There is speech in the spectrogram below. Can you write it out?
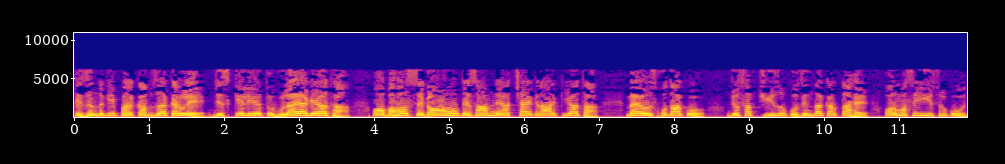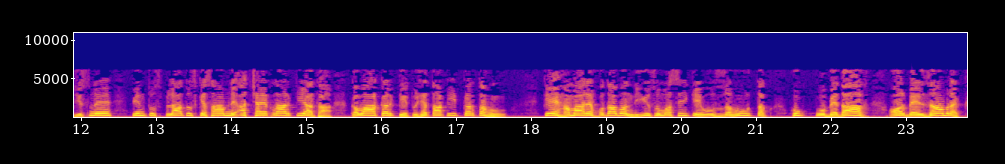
کی زندگی پر قبضہ کر لے، جس کے لیے تو بلایا گیا تھا اور بہت سے گواہوں کے سامنے اچھا اقرار کیا تھا۔ میں اس خدا کو جو سب چیزوں کو زندہ کرتا ہے اور مسیح یسو کو جس نے پنتس پلاتس کے سامنے اچھا اقرار کیا تھا، گواہ کر کے تجھے تاکید کرتا ہوں کہ ہمارے خدا بند یسو مسیح کے اس ظہور تک حکم و بے داغ اور بے الزام رکھ،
